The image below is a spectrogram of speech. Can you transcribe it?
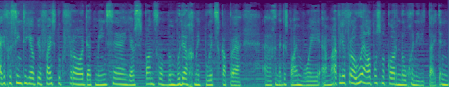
Ek het gesien toe jy op jou Facebook vra dat mense jou span sal bemoedig met boodskappe uh, gedink is baie mooi. Uh, maar ek wil jou vra, hoe help ons mekaar nog in hierdie tyd? En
